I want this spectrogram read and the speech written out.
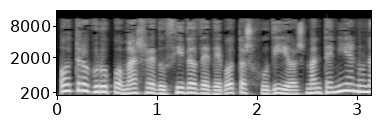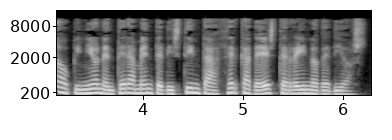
Otro grupo más reducido de devotos judíos mantenían una opinión enteramente distinta acerca de este reino de Dios.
